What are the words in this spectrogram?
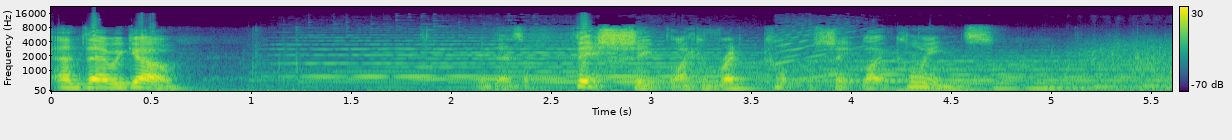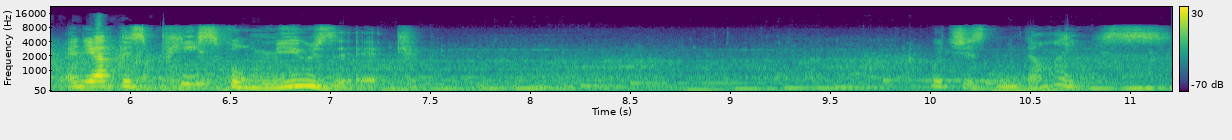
And there we go. And there's a fish shaped like a red co shaped like coins. And you have this peaceful music. Which is nice.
